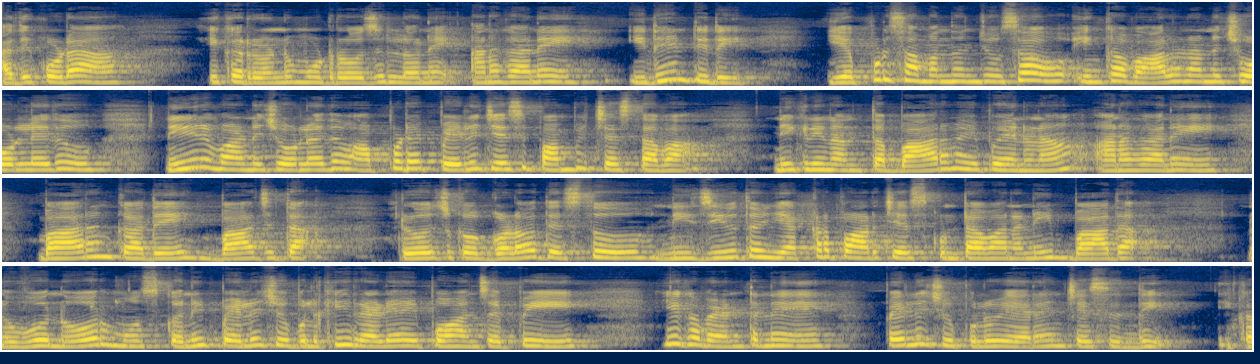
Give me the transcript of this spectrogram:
అది కూడా ఇక రెండు మూడు రోజుల్లోనే. అనగానే ఇదేంటిది? ఎప్పుడు సంబంధం చూసావు? ఇంకా వాళ్ళు నన్ను చూడలేదు. నేను వాడిని చూడలేదు. అప్పుడే పెళ్ళి చేసి పంపించేస్తావా? నీకు నేను అంత భారం అయిపోయానా? అనగానే భారం కాదే బాధ్యత. రోజుకో గొడవ తెస్తూ నీ జీవితం ఎక్కడ పాడు చేసుకుంటావానని బాధ. నువ్వు నోరు మూసుకొని పెళ్ళి చూపులకి రెడీ అయిపో అని చెప్పి ఇక వెంటనే పెళ్ళి చూపులు అరేంజ్ చేసిద్ది ఇక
